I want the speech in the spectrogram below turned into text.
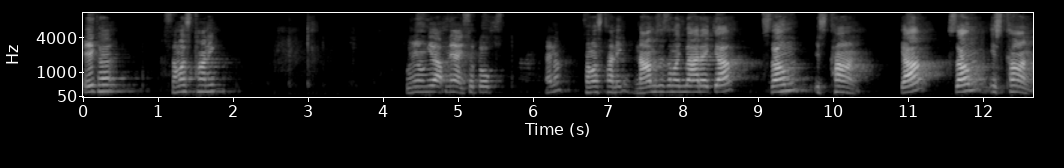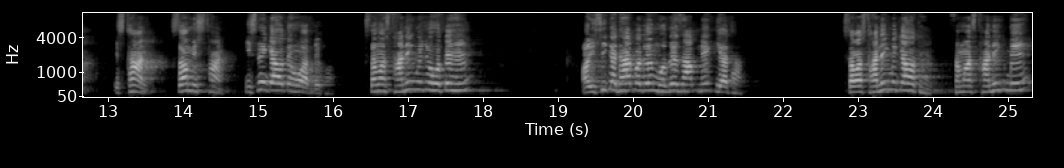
एक है समस्थानिक। सुने होंगे आपने आइसोटोप है ना? समस्थानिक नाम से समझ में आ रहा है क्या? सम स्थान। क्या? सम स्थान। स्थान। सम स्थान। इसमें क्या होते हैं वो आप देखो। समस्थानिक में जो होते हैं, और इसी के आधार पर जो है मोदे साहब ने किया था। समस्थानिक में क्या होते हैं? समस्थानिक में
